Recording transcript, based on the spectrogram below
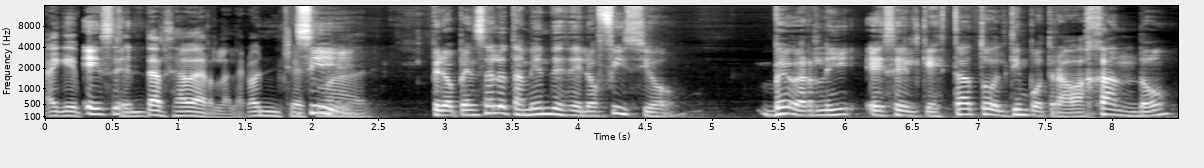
hay que sentarse a verla, la concha de su madre. Pero pensarlo también desde el oficio. Beverly es el que está todo el tiempo trabajando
